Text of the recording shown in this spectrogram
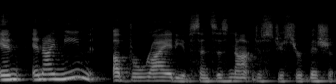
and, and I mean a variety of senses, not just, just your vision.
